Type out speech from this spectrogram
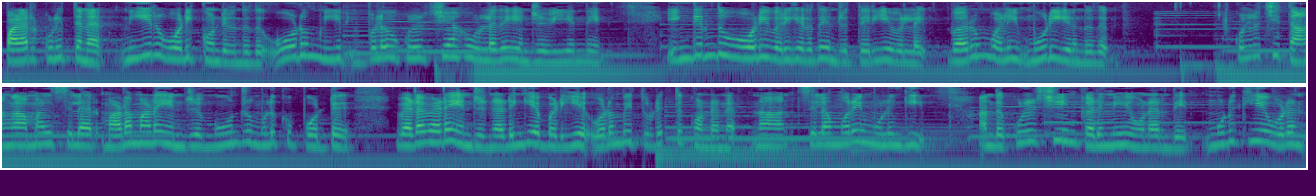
பலர் குளித்தனர். நீர் ஓடிக்கொண்டிருந்தது. ஓடும் நீர் இவ்வளவு குளிர்ச்சியாக உள்ளதே என்று வியந்தேன். எங்கிருந்து ஓடி வருகிறது என்று தெரியவில்லை. வரும் வழி மூடியிருந்தது. குளிர்ச்சி தாங்காமல் சிலர் மடமட என்று மூன்று முழுக்கு போட்டு வெடவெட என்று நடுங்கியபடியே உடம்பை துடைத்து கொண்டனர். நான் சில முறை முழுங்கி அந்த குளிர்ச்சியின் கடுமையை உணர்ந்தேன். முடுக்கியவுடன்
